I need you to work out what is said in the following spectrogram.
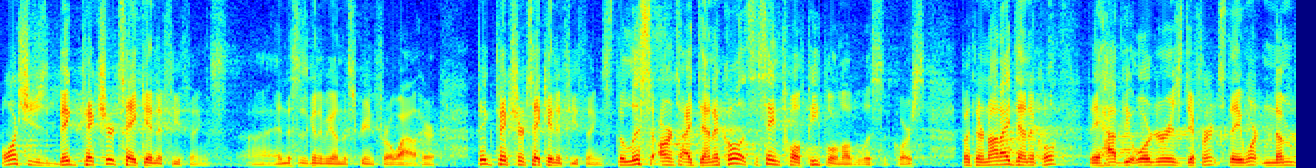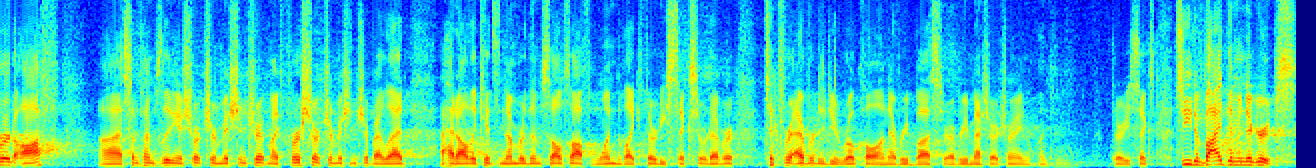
I want you to just big picture take in a few things. Uh, and this is going to be on the screen for a while here. Big picture, take in a few things. The lists aren't identical. It's the same 12 people in all the lists, of course, but they're not identical. They have the order is different. They weren't numbered off. Uh, sometimes leading a short term mission trip. My first short term mission trip I led, I had all the kids number themselves off, one to like 36 or whatever. It took forever to do roll call on every bus or every metro train. 36. So you divide them into groups.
